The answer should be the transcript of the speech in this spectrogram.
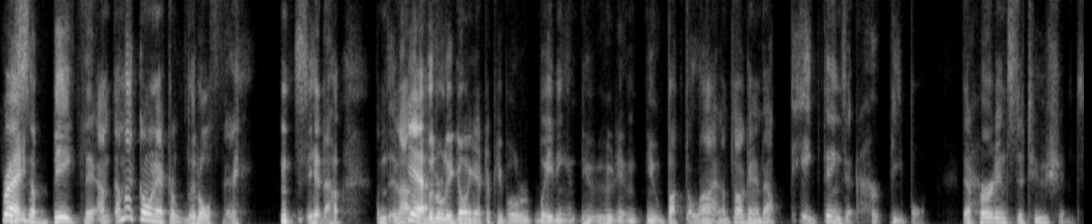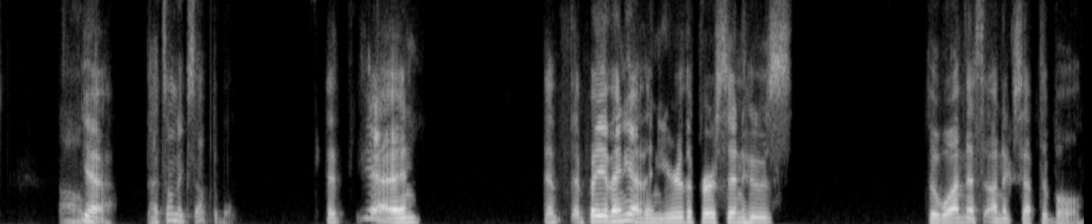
Right. This is a big thing. I'm, I'm not going after little things, you know. I'm not Yeah. literally going after people waiting who, who didn't you know, buck the line. I'm talking about big things that hurt people, that hurt institutions. Um, yeah. that's unacceptable. It, yeah. And, and, but then, yeah, then you're the person who's the one that's unacceptable.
